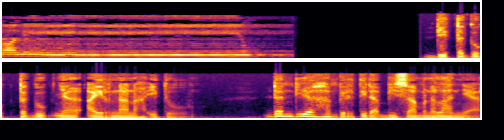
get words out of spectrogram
غليظ Di teguk-teguknya air nanah itu, dan dia hampir tidak bisa menelannya.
